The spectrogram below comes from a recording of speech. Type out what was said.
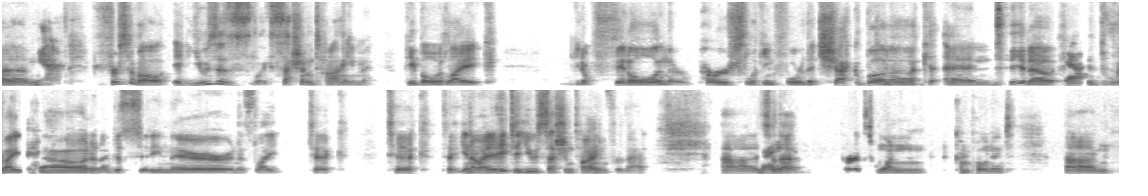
Um, yeah. First of all, it uses like session time. People would like, you know, fiddle in their purse looking for the checkbook and, you know, yeah. write out. And I'm just sitting there and it's like tick, tick, tick. You know, I hate to use session time for that. Uh, right. So that that's one component. Um,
